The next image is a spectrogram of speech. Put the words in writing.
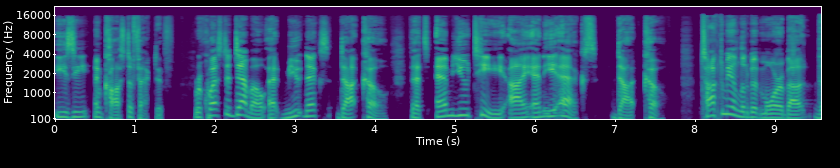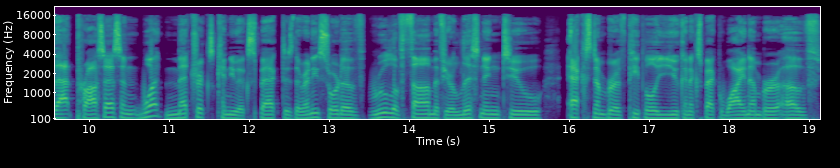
easy, and cost effective. Request a demo at mutinex.co. That's M U T I N E X dot co. Talk to me a little bit more about that process and what metrics can you expect? Is there any sort of rule of thumb if you're listening to X number of people, you can expect Y number of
